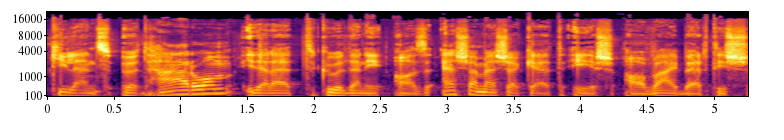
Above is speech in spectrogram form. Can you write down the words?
953, ide lehet küldeni az SMS-eket, és a Vibert is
